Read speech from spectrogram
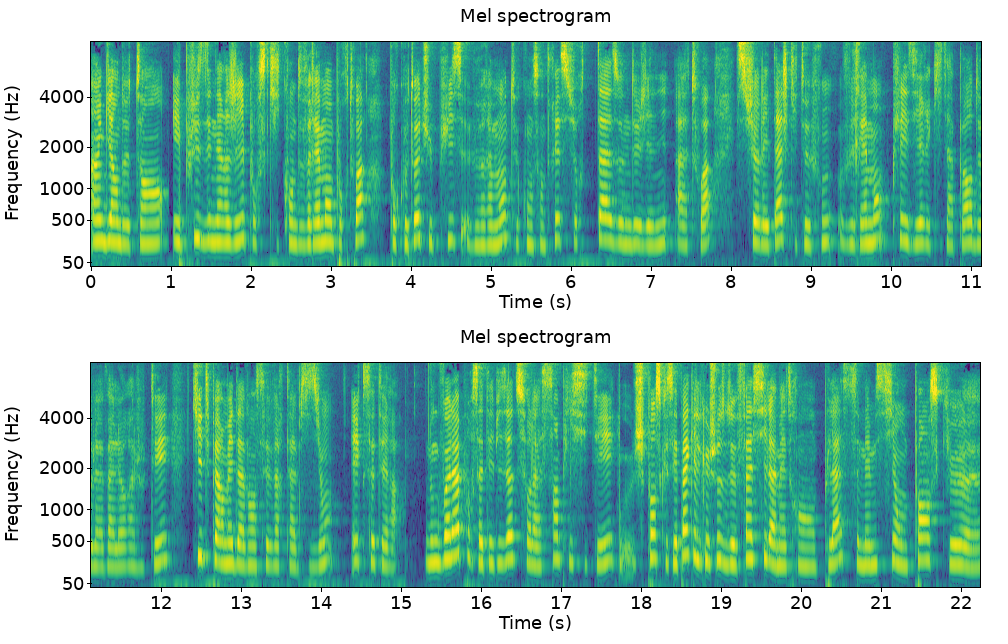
un gain de temps et plus d'énergie pour ce qui compte vraiment pour toi, pour que toi tu puisses vraiment te concentrer sur ta zone de génie à toi, sur les tâches qui te font vraiment plaisir et qui t'apportent de la valeur ajoutée, qui te permet d'avancer vers ta vision, etc. Donc voilà pour cet épisode sur la simplicité. Je pense que c'est pas quelque chose de facile à mettre en place, même si on pense que euh,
